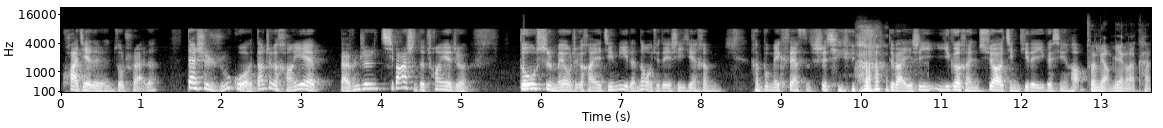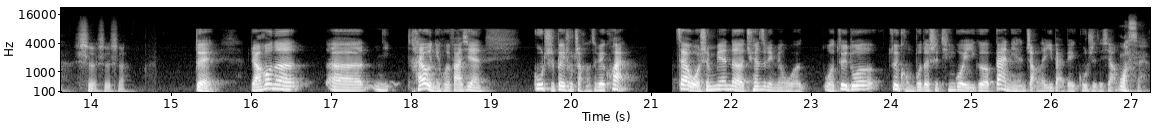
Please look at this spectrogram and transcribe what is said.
跨界的人做出来的，但是如果当这个行业百分之七八十的创业者都是没有这个行业经历的，那我觉得也是一件很很不 make sense 的事情，对吧？也是一一个很需要警惕的一个信号。分两面来看，是是是，对，然后呢，呃，你还有你会发现，估值倍数涨得特别快。在我身边的圈子里面，我我最多最恐怖的是听过一个半年涨了一百倍估值的项目。哇塞，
